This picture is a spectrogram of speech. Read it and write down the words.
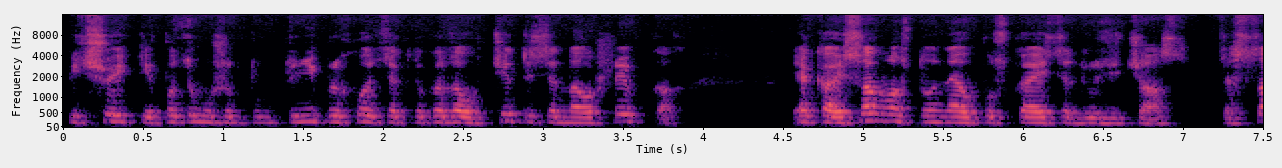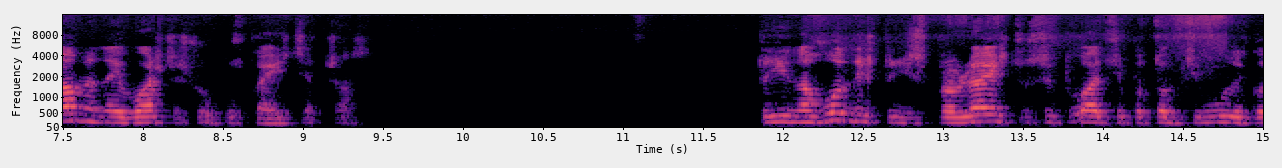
під що йти, тому що тоді приходиться, як ти казав, вчитися на ошибках, яка і саме основне опускається, друзі, час. Це саме найважче, що опускається час. Тоді нагодиш, тоді справляєш цю ситуацію, потім ці вулики,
